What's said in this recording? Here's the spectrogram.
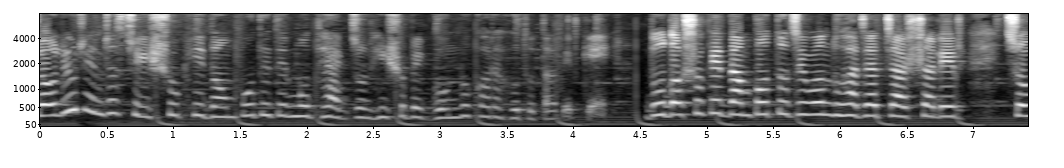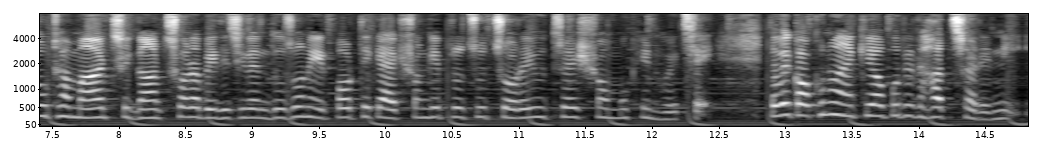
টলিউড ইন্ডাস্ট্রির সুখী দম্পতিদের মধ্যে একজন হিসেবে গণ্য করা হতো তাদেরকে। দু দশকের দাম্পত্য জীবন দু সালের চৌঠা মার্চ গাঁটছড়া বেঁধেছিলেন দুজন, এরপর থেকে একসঙ্গে প্রচুর চড়াই উত্তরায়ের সম্মুখীন হয়েছে। তবে কখনো একে অপরের হাত ছাড়েননি।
